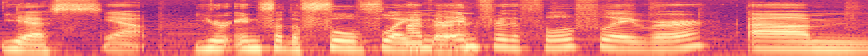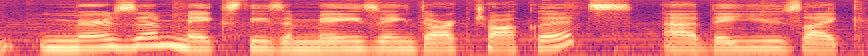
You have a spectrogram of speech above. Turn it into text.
Yes. Yeah. You're in for the full flavor. I'm in for the full flavor. Um, Mirzam makes these amazing dark chocolates. Uh, they use like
